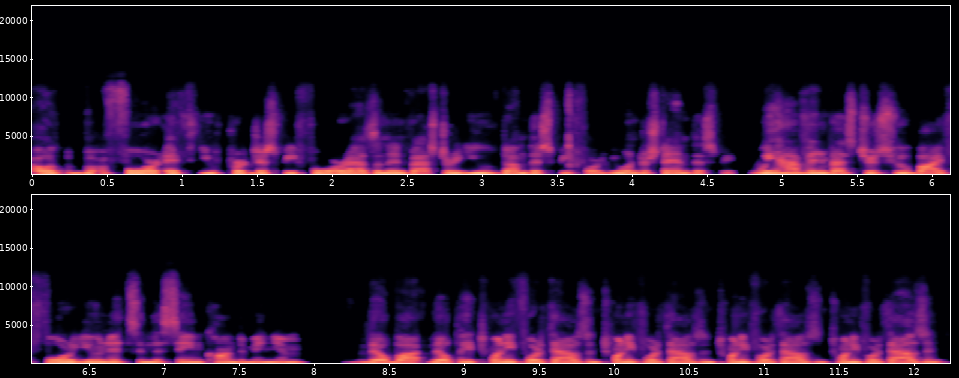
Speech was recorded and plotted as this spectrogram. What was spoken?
Oh, before, if you've purchased before as an investor, you've done this before. You understand this. Be- we have investors who buy four units in the same condominium they'll buy they'll pay 24000 24000 24000 24000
